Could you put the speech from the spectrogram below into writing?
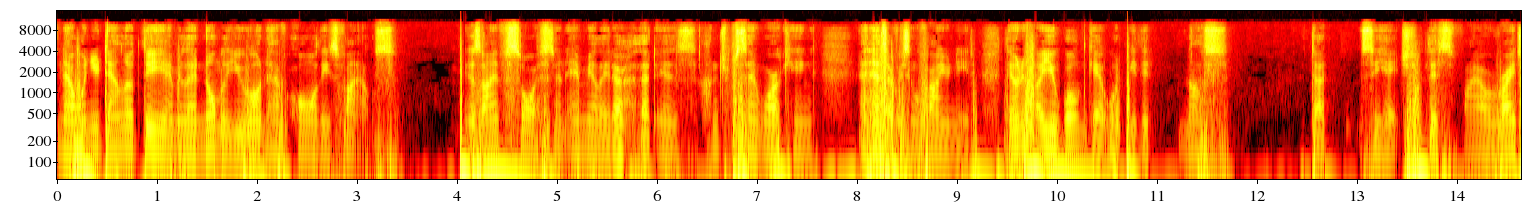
now, when you download the emulator, normally you won't have all these files. Because I've sourced an emulator that is 100% working and has every single file you need. The only file you won't get would be the nos.ch, this file right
